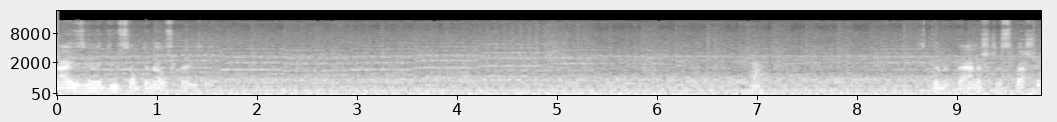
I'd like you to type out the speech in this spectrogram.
Now he's gonna do something else crazy. He's gonna banish the special.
